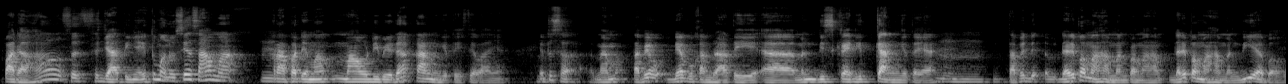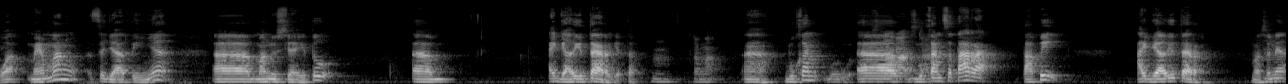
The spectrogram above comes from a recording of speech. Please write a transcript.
Padahal se- sejatinya itu manusia sama. Kenapa dia ma- mau dibedakan gitu istilahnya? Itu se- memang tapi dia bukan berarti eh, mendiskreditkan gitu ya. Tapi di- dari pemahaman pemaham dari pemahaman dia bahwa memang sejatinya eh, manusia itu eh, egaliter gitu. Hmm, sama Nah, bukan bu- eh, Setara, bukan setara, tapi egaliter. Maksudnya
